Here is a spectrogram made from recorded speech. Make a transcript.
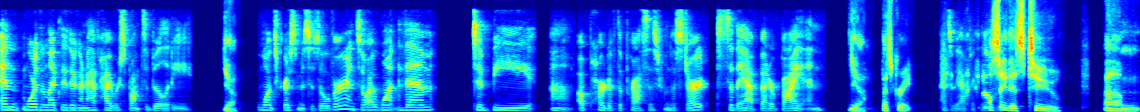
And more than likely, they're going to have high responsibility. Yeah. Once Christmas is over. And so I want them to be um, a part of the process from the start so they have better buy in yeah that's great as we advocate. And I'll say this too. Um,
